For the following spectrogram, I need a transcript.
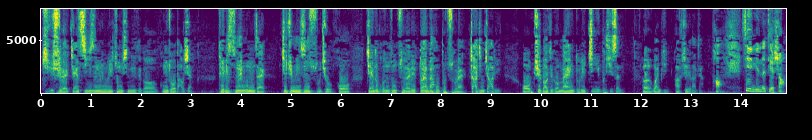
继续来坚持以人民为中心的这个工作导向，特别是针对我们在解决民生诉求和监督过程中存在的短板和不足呢，加劲加力，哦，确保这个满意度的进一步提升。呃，完毕。好，谢谢大家。好，谢谢您的介绍。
